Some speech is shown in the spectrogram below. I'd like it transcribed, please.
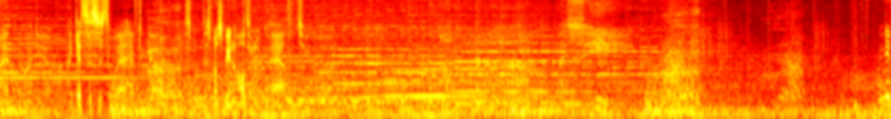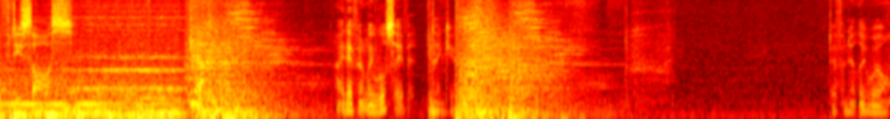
I have no idea. I guess this is the way I have to go. This, must be an alternate path to... Uh, I see. Nifty sauce. Yeah. I definitely will save it. Thank you. Definitely will.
